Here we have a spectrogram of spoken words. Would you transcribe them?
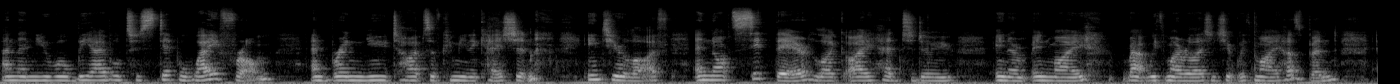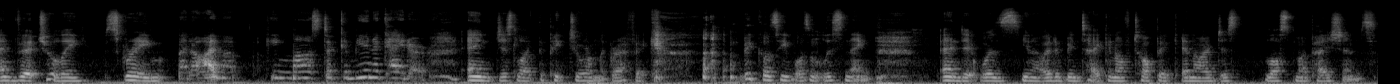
and then you will be able to step away from and bring new types of communication into your life and not sit there like I had to do in a in my uh, with my relationship with my husband and virtually scream but I'm a fucking master communicator and just like the picture on the graphic because he wasn't listening. And it was you know it had been taken off topic and I just lost my patience.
